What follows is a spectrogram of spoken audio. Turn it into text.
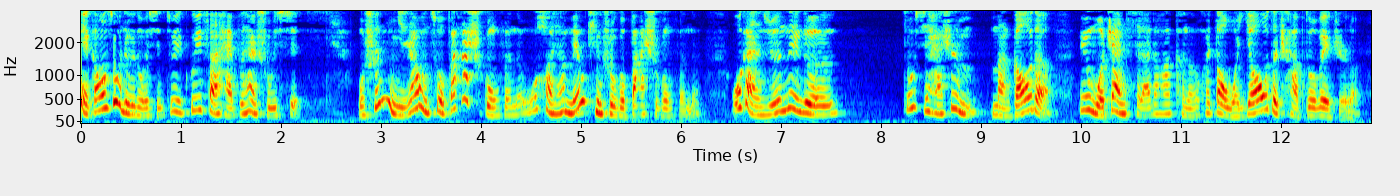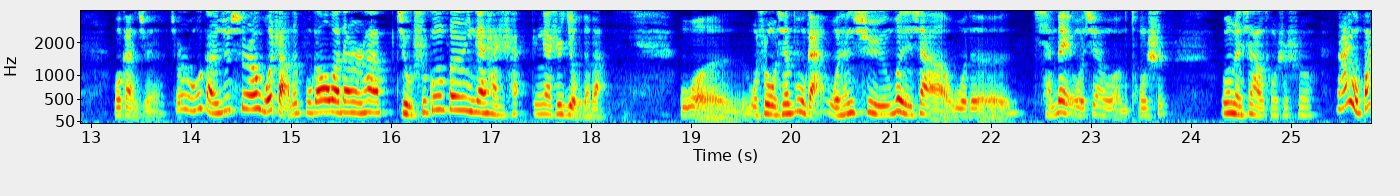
业，刚做这个东西，对规范还不太熟悉。我说你让我做八十公分的，我好像没有听说过八十公分的。我感觉那个东西还是蛮高的，因为我站起来的话，可能快到我腰的差不多位置了。我感觉就是我感觉虽然我长得不高吧，但是他九十公分应该还是差，应该是有的吧。我我说我先不改，我先去问一下我的前辈，我去问我的同事，问了一下我同事说哪有八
